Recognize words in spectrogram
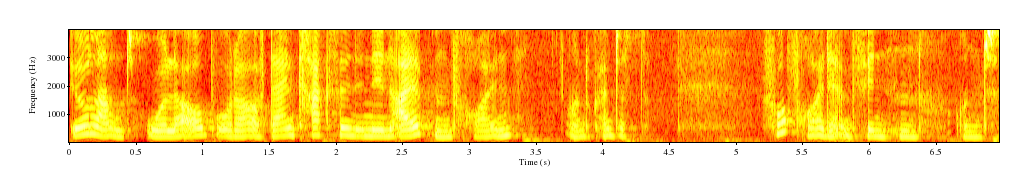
Irlandurlaub oder auf dein Kraxeln in den Alpen freuen und könntest Vorfreude empfinden und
